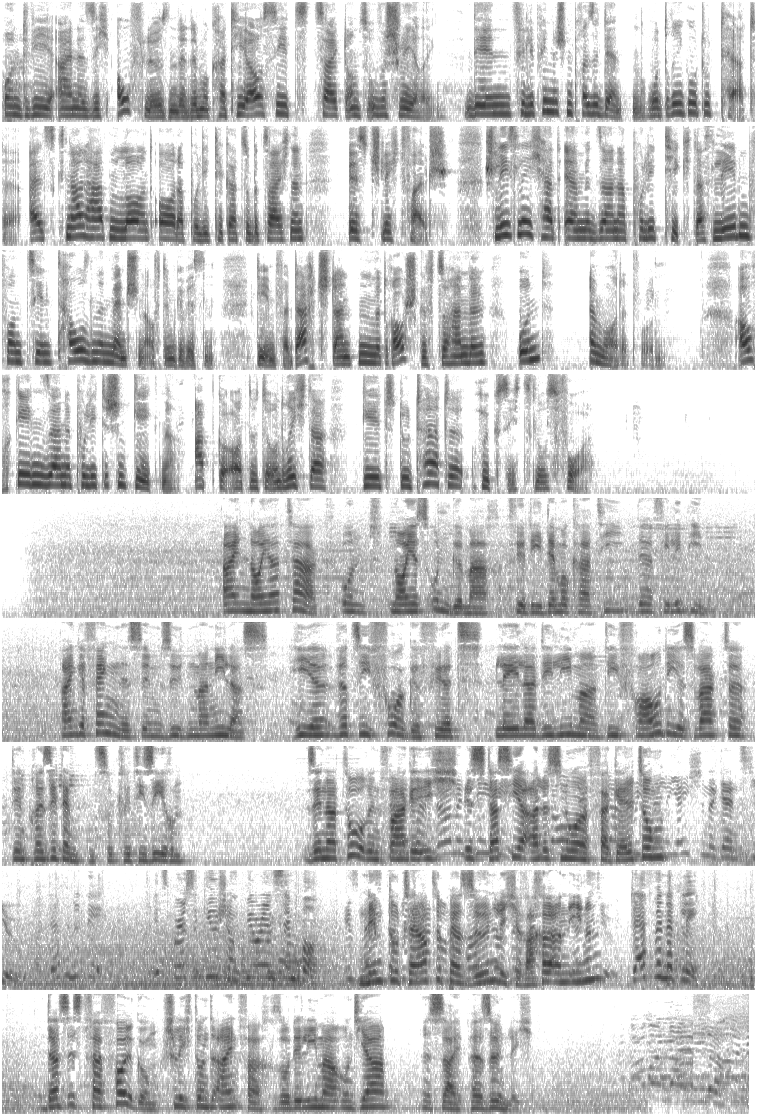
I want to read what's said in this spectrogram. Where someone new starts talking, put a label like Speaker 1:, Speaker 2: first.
Speaker 1: Und wie eine sich auflösende Demokratie aussieht, zeigt uns Uwe Schwering. Den philippinischen Präsidenten Rodrigo Duterte als knallharten Law-and-Order-Politiker zu bezeichnen, ist schlicht falsch. Schließlich hat er mit seiner Politik das Leben von Zehntausenden Menschen auf dem Gewissen, die im Verdacht standen, mit Rauschgift zu handeln und ermordet wurden. Auch gegen seine politischen Gegner, Abgeordnete und Richter geht Duterte rücksichtslos vor.
Speaker 2: Ein neuer Tag und neues Ungemach für die Demokratie der Philippinen. Ein Gefängnis im Süden Manilas. Hier wird sie vorgeführt, Leila de Lima, die Frau, die es wagte, den Präsidenten zu kritisieren. Senatorin, frage ich, ist das hier alles nur Vergeltung? Nimmt Duterte persönlich Rache an Ihnen? Das ist Verfolgung, schlicht und einfach, so de Lima. Und ja, es sei persönlich.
